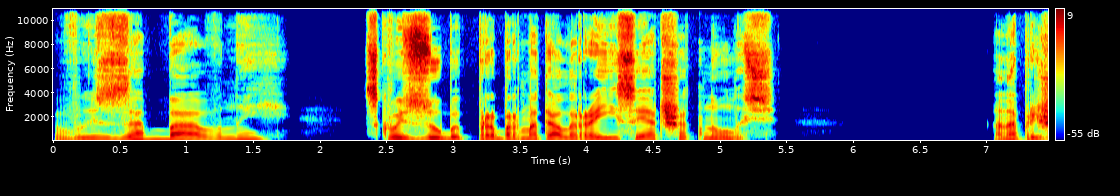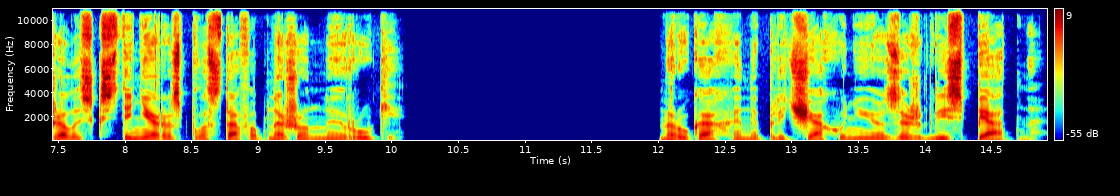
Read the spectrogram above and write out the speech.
«Вы забавный», — сквозь зубы пробормотала Раиса и отшатнулась. Она прижалась к стене, распластав обнаженные руки. На руках и на плечах у нее зажглись пятна.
